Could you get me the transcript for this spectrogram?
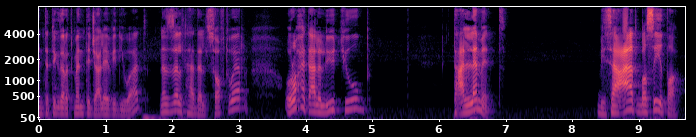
أنت بتقدر تمنتج عليه فيديوهات. نزلت هذا ال software ورحت على اليوتيوب. تعلمت بساعات بسيطة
